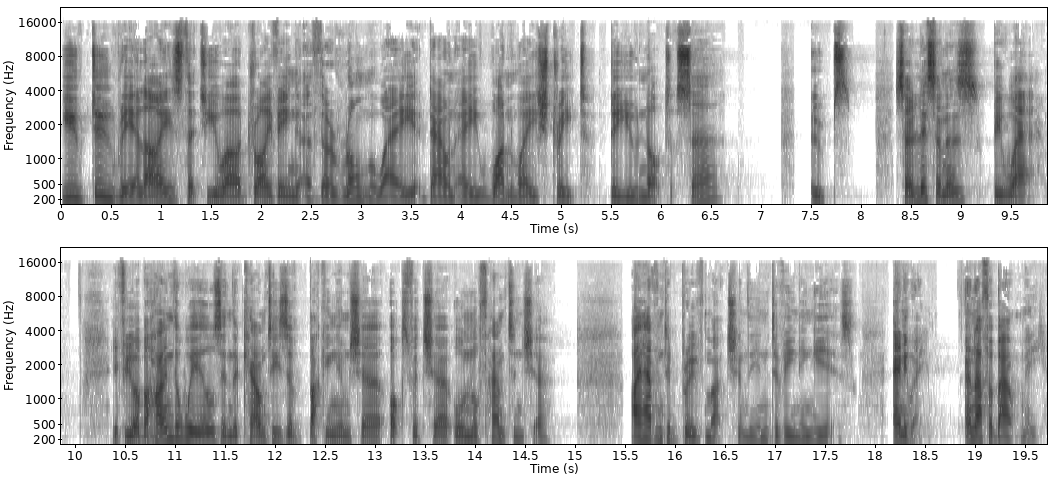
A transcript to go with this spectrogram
You do realise that you are driving the wrong way down a one way street, do you not, sir? Oops. So, listeners, beware. If you are behind the wheels in the counties of Buckinghamshire, Oxfordshire, or Northamptonshire, I haven't improved much in the intervening years. Anyway, enough about me.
